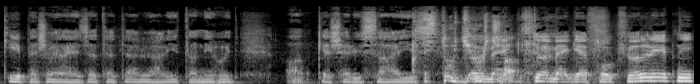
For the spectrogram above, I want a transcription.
képes olyan helyzetet előállítani, hogy a keserű szájíz tömeg, tömege fog föllépni,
